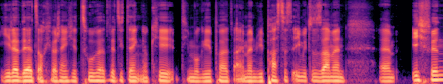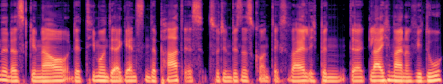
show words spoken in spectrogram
jeder, der jetzt auch wahrscheinlich hier zuhört, wird sich denken, okay, Timo Gebhardt, Ayman, wie passt das irgendwie zusammen? Ähm, ich finde, dass genau der Timo der ergänzende Part ist zu dem Business-Kontext, weil ich bin der gleichen Meinung wie du.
